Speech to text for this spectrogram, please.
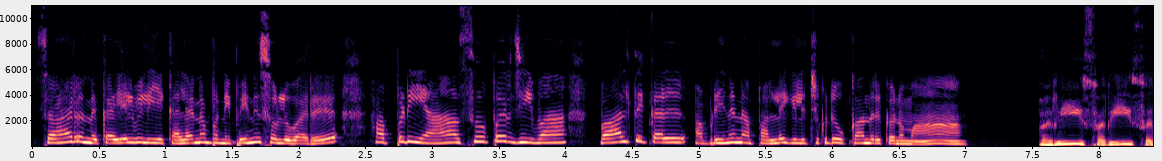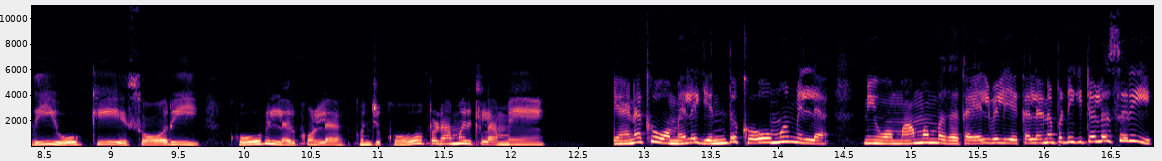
சார் அந்த கையல்வெளியை கல்யாணம் பண்ணிப்பேன்னு சொல்லுவாரு. அப்படியா? சூப்பர் ஜீவா. வாழ்த்துக்கள். அப்படின்னு நான் பல்லை இழிச்சுக்கிட்டு உட்காந்துருக்கணுமா சரி சரி சரி ஓகே சாரி. கோவில்ல இருக்கோம்ல கொஞ்சம் கோவப்படாம இருக்கலாமே. எனக்கு உன் மேல எந்த கோவமும் இல்ல. நீ உன் மாமா மக கயல்வெளியை கல்யாணம் பண்ணிக்கிட்டாலும் சரி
